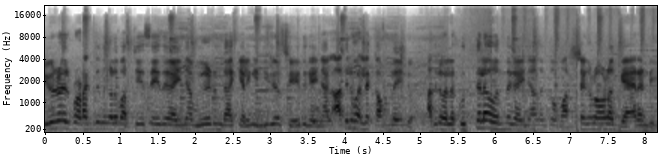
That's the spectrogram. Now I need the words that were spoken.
ഇവരുടെ ഒരു പ്രൊഡക്റ്റ് നിങ്ങൾ പർച്ചേസ് ചെയ്ത് കഴിഞ്ഞാൽ വീടുണ്ടാക്കി അല്ലെങ്കിൽ ഇന്റീരിയർ ചെയ്ത് കഴിഞ്ഞാൽ അതിൽ വല്ല കംപ്ലൈന്റോ അതിൽ വല്ല കുത്തലോ വന്നു കഴിഞ്ഞാൽ നിങ്ങൾക്ക് വർഷങ്ങളോളം ഗ്യാരണ്ടി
